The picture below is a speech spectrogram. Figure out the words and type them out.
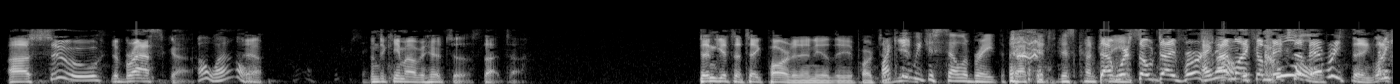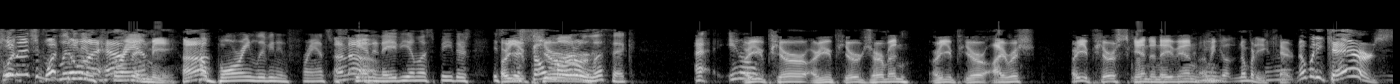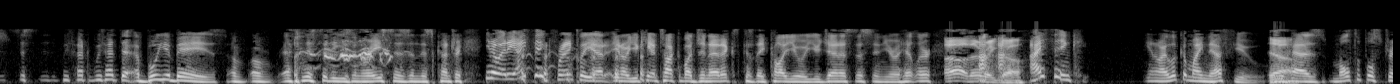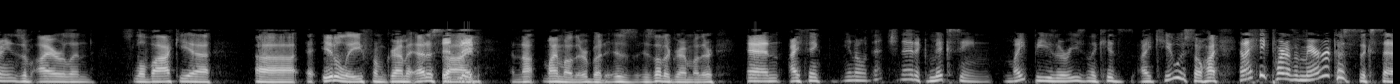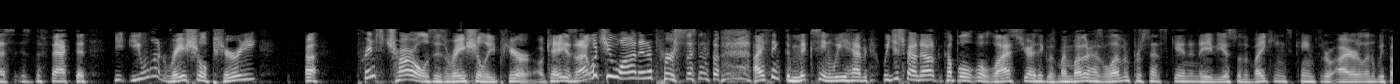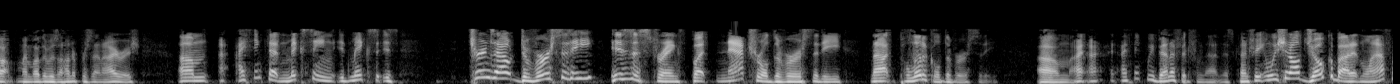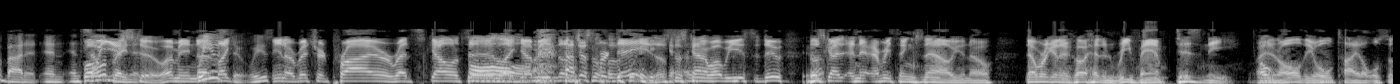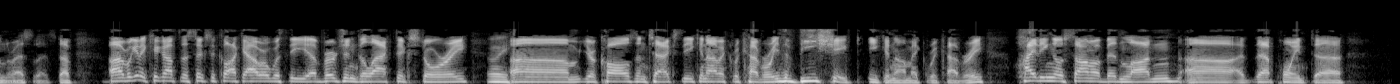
Uh, Sioux, Nebraska. Oh wow. Yeah. And they came over here to time. Didn't get to take part in any of the parts. Why can't we just celebrate the fact that this country that we're so diverse. I know, I'm like a mix of everything. I mean, Like can you what, imagine what living don't in I have France? in me? Huh? How boring living in France or Scandinavia must be. There's it's Are they're so pure- monolithic. I, you know, Are you pure? Are you pure German? Are you pure Irish? Are you pure Scandinavian? I mean, mean, nobody you know, cares. Nobody cares. just we've had we've had the bouillabaisse of, of ethnicities and races in this country. You know, Eddy, I think frankly, uh, you know, you can't talk about genetics because they call you a eugenicist and you're a Hitler. Oh, there we I- go. I, I think, you know, I look at my nephew Yeah. who has multiple strains of Ireland, Slovakia, uh, Italy from Grandma Edda's side, Italy. And not my mother, but his his other grandmother. And I think, you know, that genetic mixing might be the reason the kid's IQ is so high. And I think part of America's success is the fact that you, you want racial purity. Uh, Prince Charles is racially pure. Okay, is that what you want in a person? I think the mixing we have. We just found out a couple. Well, last year I think it was my mother has 11% Scandinavia, so the Vikings came through Ireland. We thought my mother was 100% Irish. Um, I- I think that mixing it makes it turns out diversity is a strength, but natural diversity, not political diversity. Um, I, I, I think we benefit from that in this country, and we should all joke about it and laugh about it and, and Well, we celebrate used it. to. I mean, We uh, used like to. We used you know, Richard Pryor, Red Skelton. Oh, like I mean, like, just for days. That's just kind of what we used to do. Those guys, and everything's now. You know, now we're going to go ahead and revamp Disney, right, Oh. and all the old titles and the rest of that stuff. Uh, we're going to kick off the six o'clock hour with the uh, Virgin Galactic story. Um, your calls and texts, the economic recovery, the V-shaped economic recovery, hiding Osama bin Laden. Uh, at that point, uh,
